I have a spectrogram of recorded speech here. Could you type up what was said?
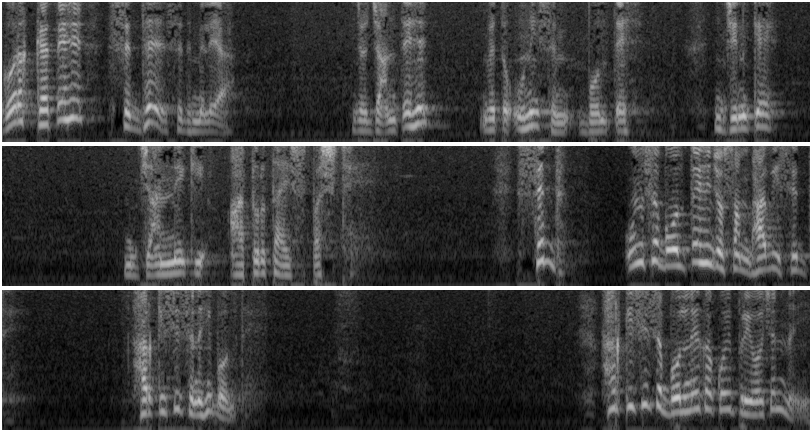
गोरख कहते हैं, सिद्ध हैं, सिद्ध मिलया जो जानते हैं, वे तो उन्हीं से बोलते हैं। जिनके जानने की आतुरता स्पष्ट है। सिद्ध, उनसे बोलते हैं जो संभावी सिद्ध है। हर किसी से नहीं बोलते। हर किसी से बोलने का कोई प्रयोजन नहीं।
